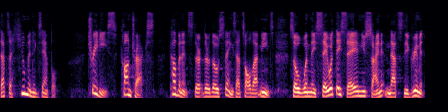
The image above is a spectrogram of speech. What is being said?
That's a human example. Treaties, contracts, covenants, they're, they're those things. That's all that means. So when they say what they say and you sign it and that's the agreement.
